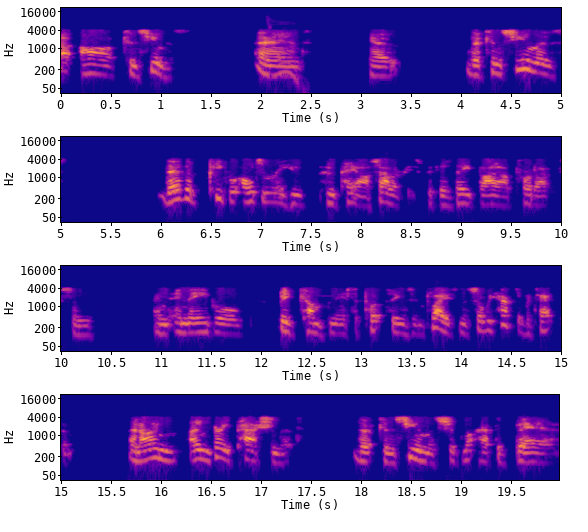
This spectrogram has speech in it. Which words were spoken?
are, are consumers. And, yeah. you know, the consumers they're the people ultimately who, who pay our salaries because they buy our products and and enable big companies to put things in place. And so we have to protect them. And I'm I'm very passionate that consumers should not have to bear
